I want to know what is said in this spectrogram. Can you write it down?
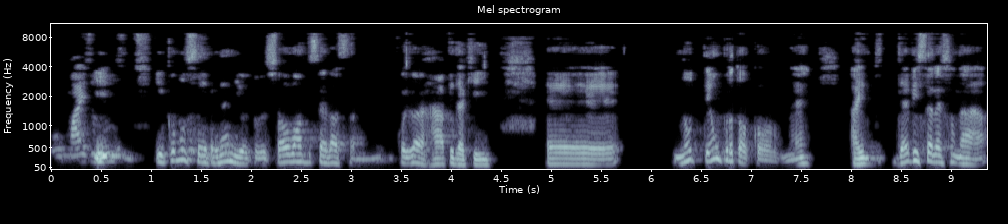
Ou mais ou E- menos isso. E como sempre, né, Newton? Só uma observação, coisa rápida aqui. É, não tem um protocolo, né? A gente deve selecionar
